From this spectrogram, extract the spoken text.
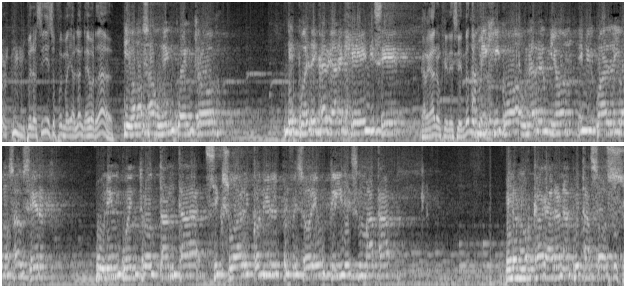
pero sí, eso fue en Bahía Blanca, es verdad. Íbamos a un encuentro después de cargar GNC Cargaron GNC. ¿En dónde a fue? México a una reunión en el cual íbamos a hacer un encuentro tanta sexual con el profesor Euclides Mata. Pero nos cagaron a cuetazos.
